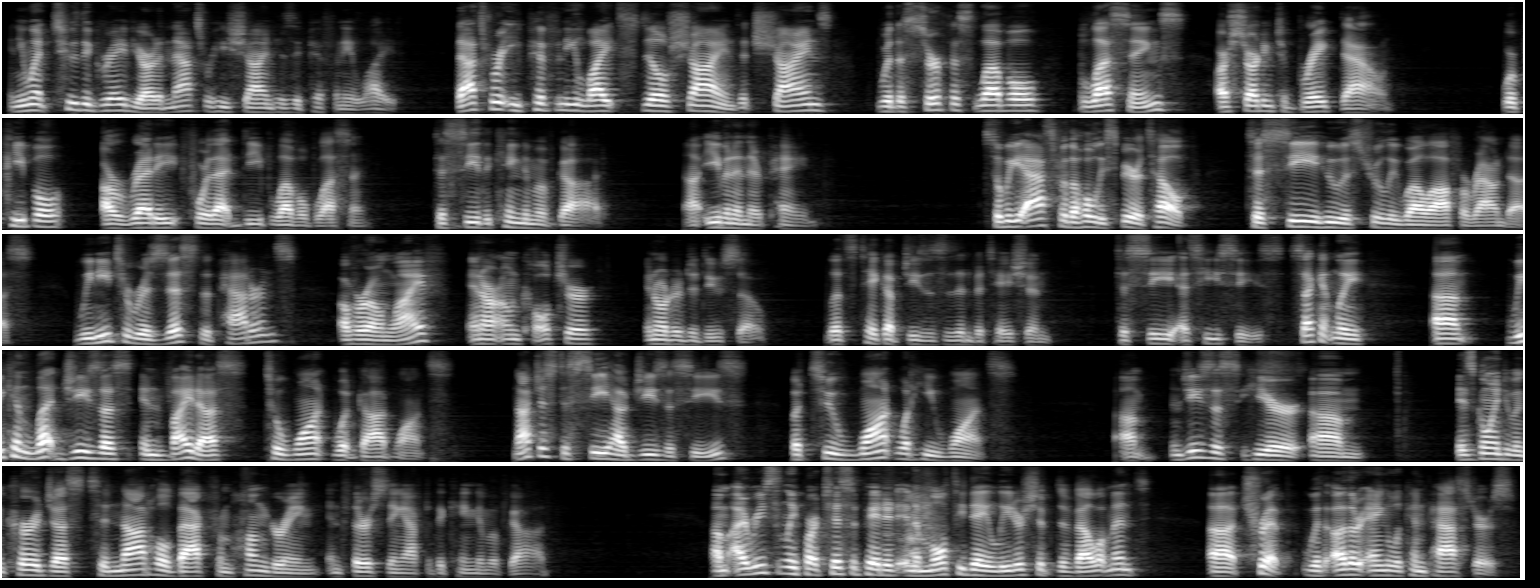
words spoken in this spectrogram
And he went to the graveyard, and that's where he shined his epiphany light. That's where epiphany light still shines. It shines where the surface level blessings are starting to break down, where people are ready for that deep level blessing to see the kingdom of God uh, even in their pain. So we ask for the Holy Spirit's help to see who is truly well off around us. We need to resist the patterns of our own life and our own culture in order to do so. Let's take up Jesus' invitation to see as he sees. Secondly, um, we can let Jesus invite us to want what God wants, not just to see how Jesus sees, but to want what he wants. Um, and Jesus here um, is going to encourage us to not hold back from hungering and thirsting after the kingdom of God. Um, I recently participated in a multi day leadership development uh, trip with other Anglican pastors.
